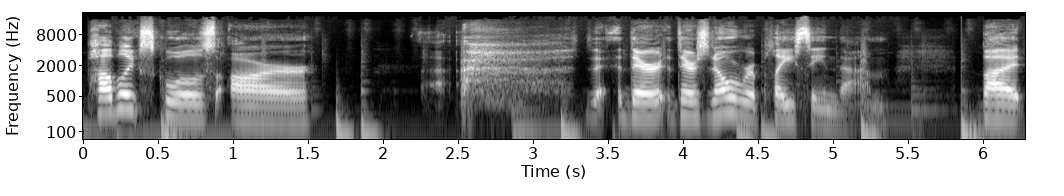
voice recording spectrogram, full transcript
Public schools are there there's no replacing them. But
